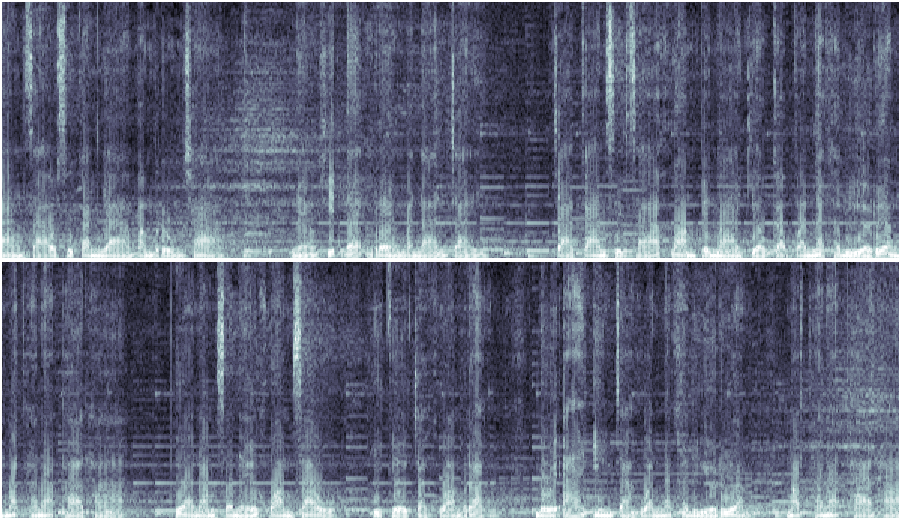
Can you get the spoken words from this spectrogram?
นางสาวสุกัญญาบำรุงชาติ แนวคิดและแรงบันดาลใจ จากการศึกษาความเป็นมาเกี่ยวกับวรรณคดีเรื่องมัทนะพาทาเพื่อนำเสนอความเศร้าที่เกิดจากความรัก โดยอ้างอิงจากวรรณคดีเรื่อง มัทนะพาทา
